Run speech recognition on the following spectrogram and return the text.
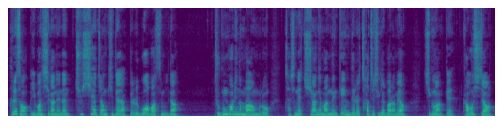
그래서 이번 시간에는 출시 예정 기대작들을 모아봤습니다. 두근거리는 마음으로 자신의 취향에 맞는 게임들을 찾으시길 바라며 지금 함께 가보시죠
